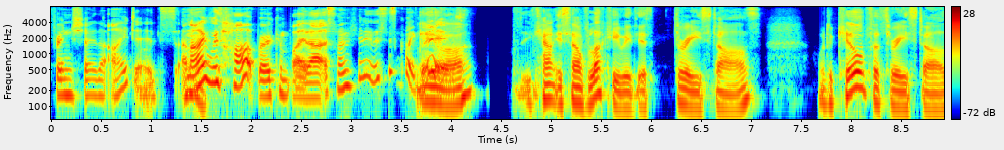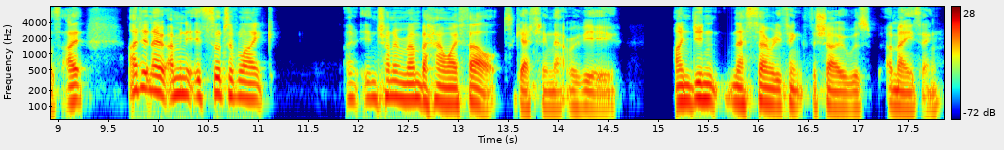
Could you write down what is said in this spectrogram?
fringe show that I oh, did. And Oh. I was heartbroken by that. So I'm feeling this is quite good. You are. You count yourself lucky with your three stars. Would have killed for three stars. I, I don't know. I mean, it's sort of like in trying to remember how I felt getting that review. I didn't necessarily think the show was amazing,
